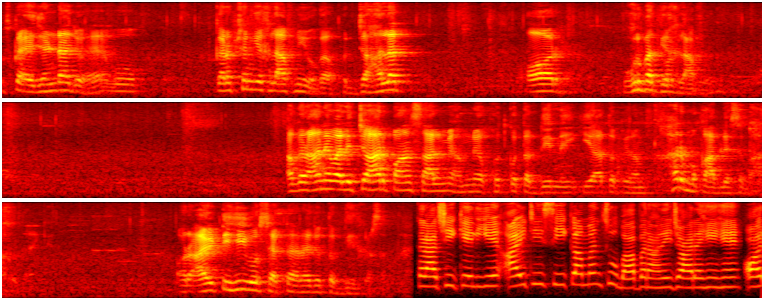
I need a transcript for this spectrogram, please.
उसका एजेंडा जो है वो करप्शन के ख़िलाफ़ नहीं होगा जहालत और गुर्बत के ख़िलाफ़ होगा। अगर आने वाले चार पाँच साल में हमने ख़ुद को तब्दील नहीं किया तो फिर हम हर मुकाबले से बाहर हो जाएँगे। और आईटी ही वो सेक्टर है जो तब्दील कर सकता है। कराची के लिए आईटीसी का मंसूबा बनाने जा रहे हैं और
